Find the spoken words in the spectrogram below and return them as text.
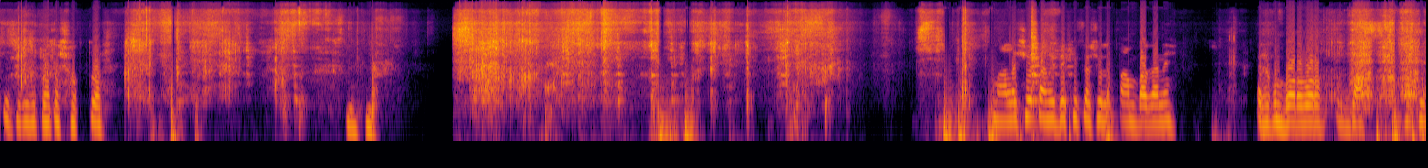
কিছু কিছু পাতা শক্ত আর মালয়েশিয়াতে আমি দেখেছি আসলে পাম বাগানে এরকম বড় বড় গাছ থাকে।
